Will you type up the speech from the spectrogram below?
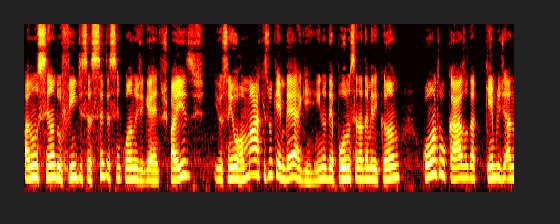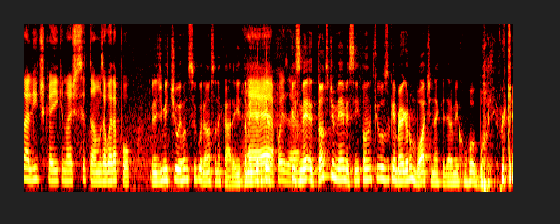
anunciando o fim de 65 anos de guerra entre os países, e o senhor Mark Zuckerberg indo depor no Senado americano contra o caso da Cambridge Analytica aí que nós citamos agora há pouco. Ele admitiu o erro de segurança, né, cara? E também É, teve que, pois é. tanto de meme assim, falando que o Zuckerberg era um bot, né? Que ele era meio que um robô ali, porque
